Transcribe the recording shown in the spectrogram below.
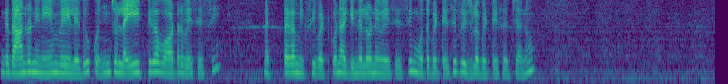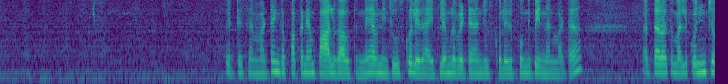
ఇంకా దాంట్లో నేను ఏం వేయలేదు. కొంచెం లైట్గా వాటర్ వేసేసి మెత్తగా మిక్సీ పట్టుకొని ఆ గిన్నెలోనే వేసేసి మూత పెట్టేసి ఫ్రిడ్జ్లో పెట్టేసి వచ్చాను. పెట్టేసి అనమాట ఇంకా పక్కనే పాలు కాగుతున్నాయి. అవి నేను చూసుకోలేదు. హై ఫ్లేమ్లో పెట్టానని చూసుకోలేదు. పొంగిపోయింది అనమాట తర్వాత మళ్ళీ కొంచెం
